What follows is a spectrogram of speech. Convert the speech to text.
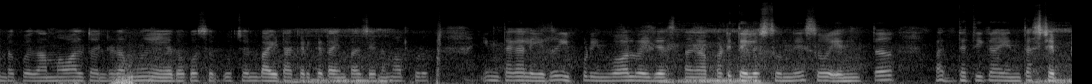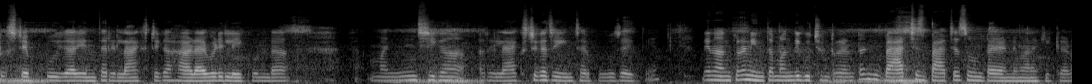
ఉండకపోయేది. అమ్మ వాళ్ళతో వెళ్ళడము ఏదో ఒకసేపు కూర్చొని బయట అక్కడికి టైం పాస్ చేయడం అప్పుడు ఇంతగా లేదు. ఇప్పుడు ఇన్వాల్వ్ అయ్యి చేస్తాను కాబట్టి తెలుస్తుంది. సో ఎంత పద్ధతిగా ఎంత స్టెప్ టు స్టెప్ పూజారి ఎంత రిలాక్స్డ్గా హడావిడి లేకుండా మంచిగా రిలాక్స్డ్గా చేయించారు పూజ అయితే. నేను అనుకున్నాను ఇంతమంది కూర్చుంటారంటే బ్యాచెస్ బ్యాచెస్ ఉంటాయండి మనకి ఇక్కడ.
